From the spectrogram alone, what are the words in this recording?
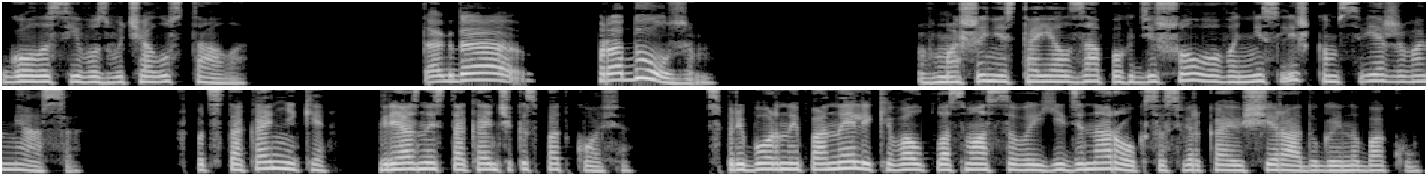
Голос его звучал устало. «Тогда продолжим». В машине стоял запах дешевого, не слишком свежего мяса. В подстаканнике грязный стаканчик из-под кофе. С приборной панели кивал пластмассовый единорог со сверкающей радугой на боку.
